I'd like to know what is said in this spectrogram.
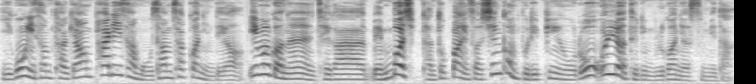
2023 타경 82353 사건인데요. 이 물건은 제가 멤버십 단톡방에서 신컨 브리핑으로 올려드린 물건이었습니다.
